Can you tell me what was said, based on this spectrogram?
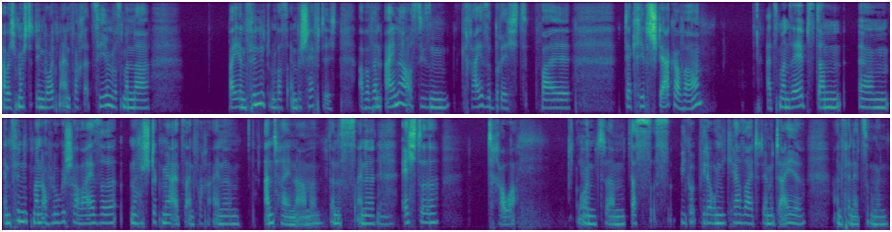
Aber ich möchte den Leuten einfach erzählen, was man da bei empfindet und was einen beschäftigt. Aber wenn einer aus diesem Kreise bricht, weil der Krebs stärker war als man selbst, dann ähm, empfindet man auch logischerweise noch ein Stück mehr als einfach eine Anteilnahme. Dann ist es eine ja. echte Trauer. Ja. Und ähm, das ist wiederum die Kehrseite der Medaille an Vernetzungen.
